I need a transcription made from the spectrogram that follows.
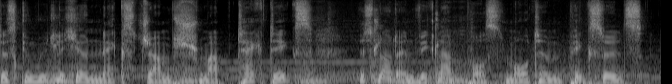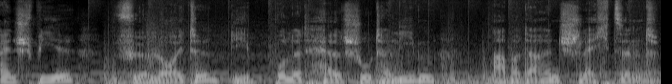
Das gemütliche Next Jump Schmapp Tactics ist laut Entwickler Postmortem Pixels ein Spiel für Leute, die Bullet Hell Shooter lieben, aber darin schlecht sind.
